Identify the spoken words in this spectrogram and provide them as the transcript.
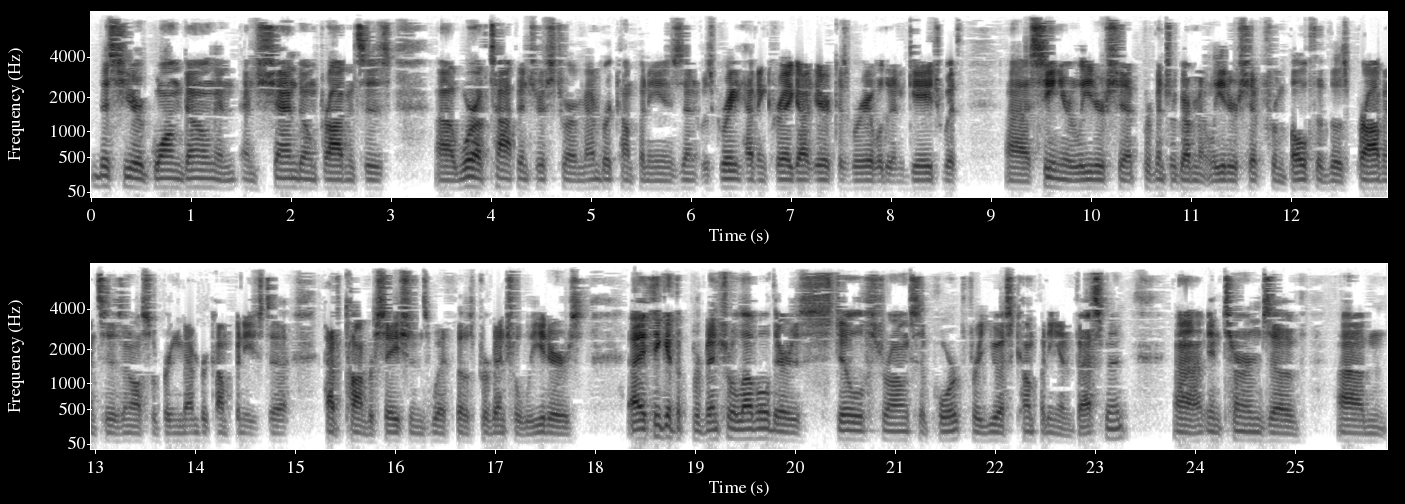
this year, Guangdong and, and Shandong provinces uh, were of top interest to our member companies, and it was great having Craig out here because we're able to engage with uh, senior leadership, provincial government leadership from both of those provinces, and also bring member companies to have conversations with those provincial leaders. I think at the provincial level, there is still strong support for U.S. company investment uh, in terms of um,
